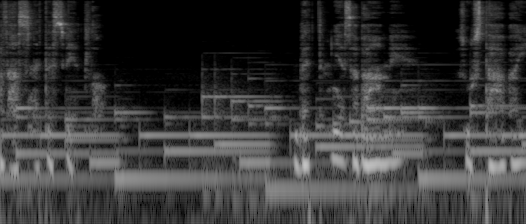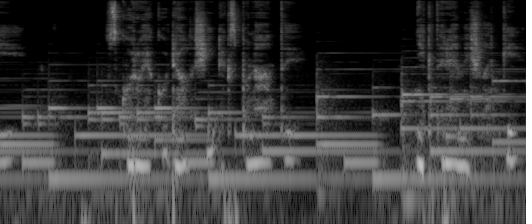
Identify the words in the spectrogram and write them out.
a zhasnete světlo. Ve tmě za vámi zůstávají skoro jako další exponáty některé myšlenky,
